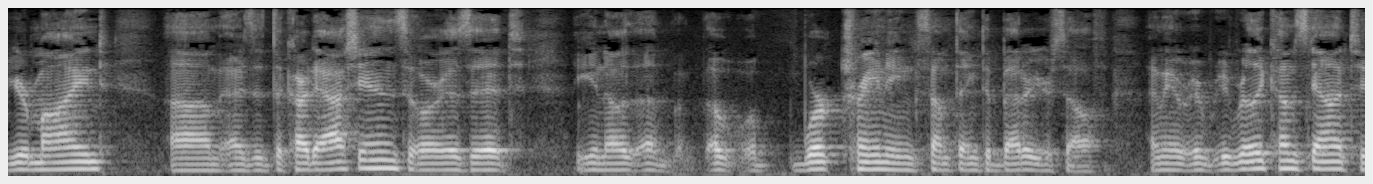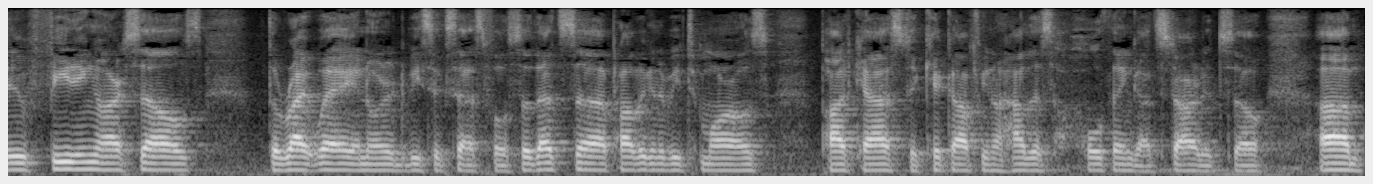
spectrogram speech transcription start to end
your mind? Um, is it the Kardashians or is it, you know, a, a, a work training something to better yourself? I mean, it, it really comes down to feeding ourselves the right way in order to be successful. So that's uh, probably going to be tomorrow's podcast to kick off, you know, how this whole thing got started. So um,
